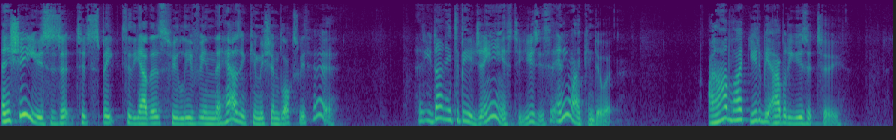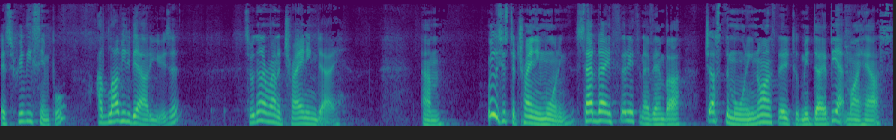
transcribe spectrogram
And she uses it to speak to the others who live in the housing commission blocks with her. You don't need to be a genius to use this, anyone can do it. And I'd like you to be able to use it too. It's really simple. I'd love you to be able to use it. So we're going to run a training day. Um, really, it's just a training morning. Saturday, 30th of November, just the morning, 9.30 till midday. Be at my house.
